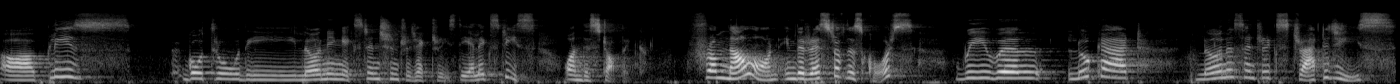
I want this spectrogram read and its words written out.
uh, please go through the learning extension trajectories, the LXTs on this topic. From now on in the rest of this course, we will look at learner centric strategies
